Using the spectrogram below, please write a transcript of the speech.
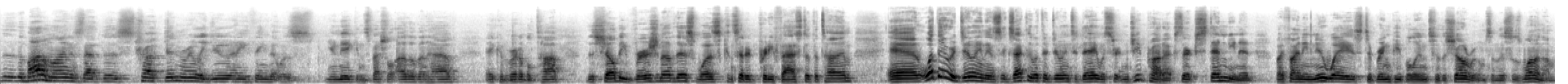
the, the bottom line is that this truck didn't really do anything that was unique and special, other than have a convertible top. The Shelby version of this was considered pretty fast at the time. And what they were doing is exactly what they're doing today with certain Jeep products. They're extending it by finding new ways to bring people into the showrooms, and this was one of them.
